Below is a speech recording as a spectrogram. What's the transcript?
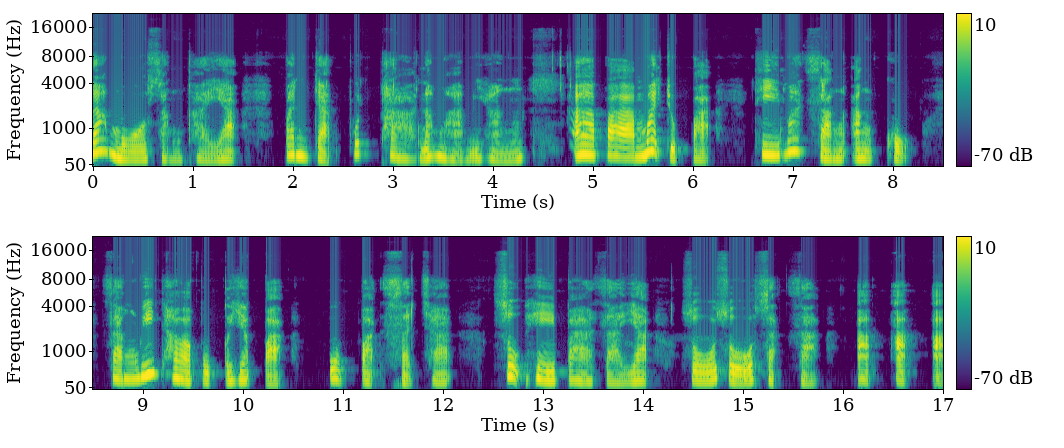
นะโมสังขายะ ปัญจพุทธานมามิหัง อาปามะจุปะ ทีมาสังอังคุ สังวิทาปุกยปะ อุปสัชชะ สุเฮปาสายะ โสโสสะสะอะอะอะ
